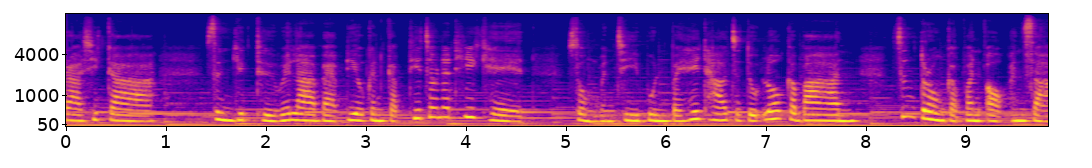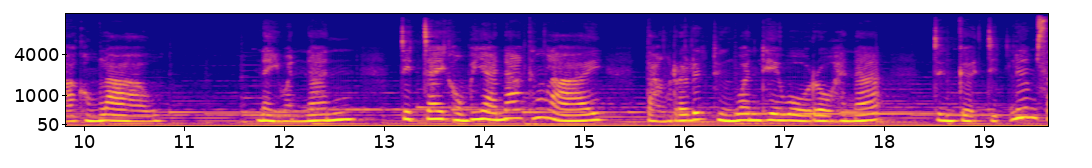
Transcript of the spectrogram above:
ราชิกา ซึ่งยึดถือเวลาแบบเดียวกันกับที่เจ้าหน้าที่เขต ส่งบัญชีบุญไปให้เท้าจตุโลกบาล ซึ่งตรงกับวันออกพรรษาของลาว ในวันนั้น จิตใจของพญานาคทั้งหลาย ต่างระลึกถึงวันเทโวโรหณะจึงเกิดจิตเลื่อมใส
